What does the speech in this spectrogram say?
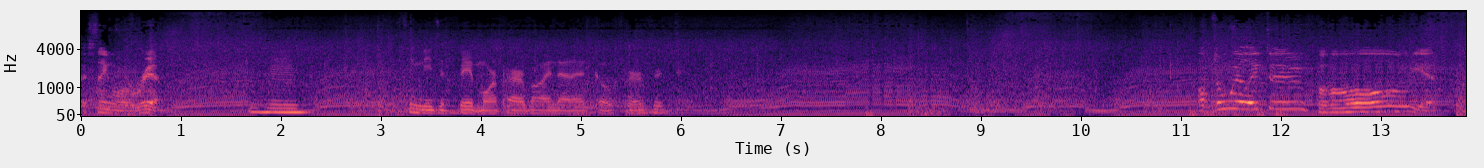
This thing will rip. Mm-hmm. Thing needs a bit more power behind that. I'd go perfect. Up the wheelie too. Oh yeah.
